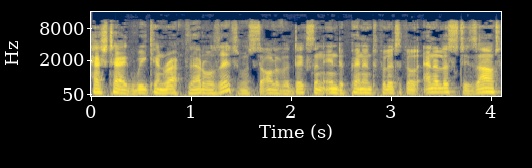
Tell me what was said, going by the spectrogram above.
Hashtag Weekend Wrap. That was it. Mr. Oliver Dickson, independent political analyst, is out.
